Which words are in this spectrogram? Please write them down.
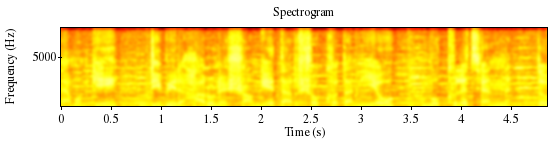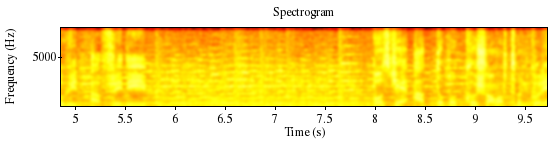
এমনকি ডিবির হারুনের সঙ্গে তার সক্ষতা নিয়েও মুখ খুলেছেন তৌহিদ আফ্রিদি। পোস্টে আত্মপক্ষ সমর্থন করে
